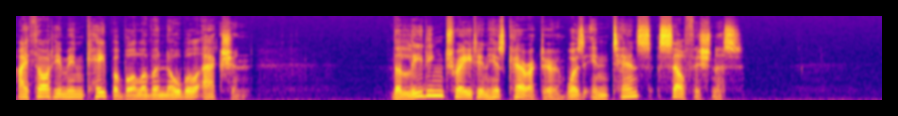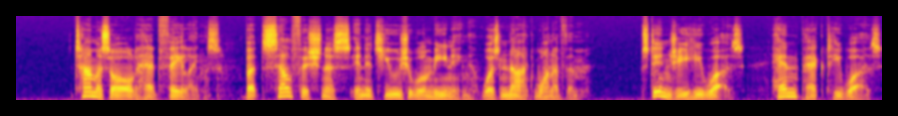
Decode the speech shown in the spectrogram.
I thought him incapable of a noble action. The leading trait in his character was intense selfishness. Thomas Auld had failings, but selfishness in its usual meaning was not one of them. Stingy he was, henpecked he was,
